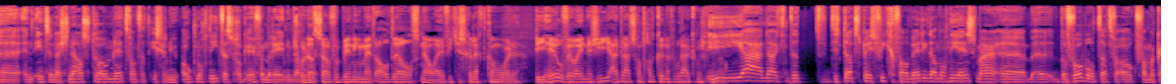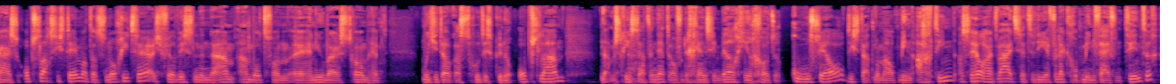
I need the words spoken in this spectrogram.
Uh, een internationaal stroomnet, want dat is er nu ook nog niet. Dat is ook een van de redenen waarom... Zodat zo'n verbinding met Aldel snel eventjes gelegd kan worden. Die heel veel energie uit Duitsland had kunnen gebruiken misschien wel. Ja, nou, dat, dat specifiek geval weet ik dan nog niet eens. Maar uh, bijvoorbeeld dat we ook van elkaars opslagsysteem... want dat is nog iets, hè, als je veel wisselende aanbod van uh, hernieuwbare stroom hebt... moet je het ook als het goed is kunnen opslaan. Nou, misschien staat er net over de grens in België een grote koelcel. Die staat normaal op min 18. Als het heel hard waait, zetten we die even lekker op min 25...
